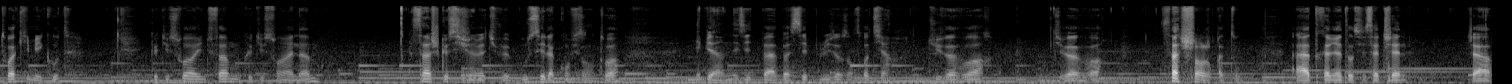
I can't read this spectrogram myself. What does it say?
toi qui m'écoutes, que tu sois une femme ou que tu sois un homme, sache que si jamais tu veux booster la confiance en toi, eh bien n'hésite pas à passer plusieurs entretiens. Tu vas voir, tu vas voir, ça changera tout. À très bientôt sur cette chaîne. Ciao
